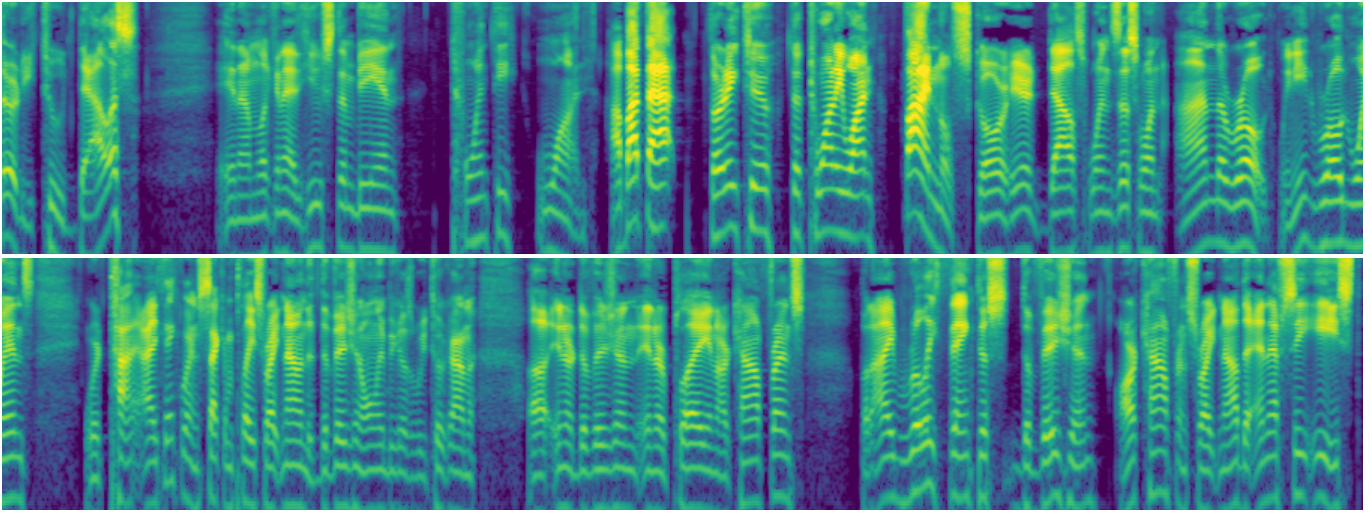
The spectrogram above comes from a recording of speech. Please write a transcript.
32 Dallas, and I'm looking at Houston being 21. How about that? 32 to 21. Final score here. Dallas wins this one on the road. We need road wins. We're tie- I think we're in second place right now in the division only because we took on uh, interdivision interplay in our conference. But I really think this division, our conference right now, the NFC East,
